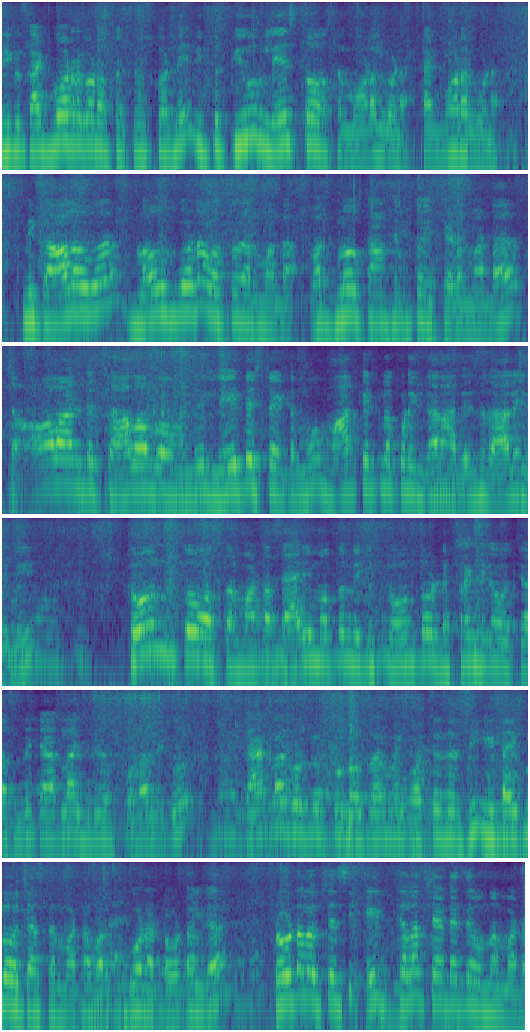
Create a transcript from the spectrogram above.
మీకు కట్ బోర్డర్ కూడా వస్తుంది చూసుకోండి. విత్ ప్యూర్ లేస్తో వస్తుంది మోడల్ కూడా కట్ బోర్డర్ కూడా. మీకు ఆల్ ఓవర్ బ్లౌజ్ కూడా వస్తుంది అనమాట వర్క్ బ్లౌజ్ కాన్సెప్ట్తో ఇచ్చాడనమాట చాలా అంటే చాలా బాగుంది. లేటెస్ట్ ఐటమ్ మార్కెట్లో కూడా ఇంకా నాకు తెలిసి రాలేదు ఇది. స్టోన్తో వస్తుంది అనమాట శారీ మొత్తం మీకు స్టోన్తో డిఫరెంట్గా వచ్చేస్తుంది. క్యాటలాగ్ డిజైన్స్ కూడా మీకు క్యాటలాగ్ కూడా చూసుకుంటాం ఒకసారి మీకు వచ్చేసేసి ఈ టైప్లో వచ్చేస్తుంది అనమాట వర్క్ కూడా టోటల్గా. టోటల్ వచ్చేసి ఎయిట్ కలర్ చాట్ అయితే ఉందన్నమాట.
